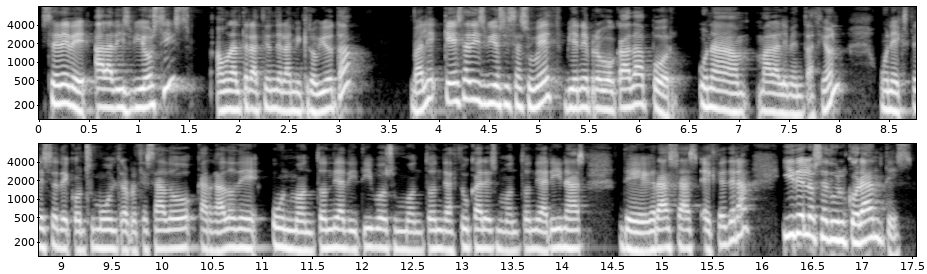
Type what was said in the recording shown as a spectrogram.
Se debe a la disbiosis, a una alteración de la microbiota, ¿vale? Que esa disbiosis a su vez viene provocada por una mala alimentación, un exceso de consumo ultraprocesado cargado de un montón de aditivos, un montón de azúcares, un montón de harinas, de grasas, etcétera, y de los edulcorantes,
